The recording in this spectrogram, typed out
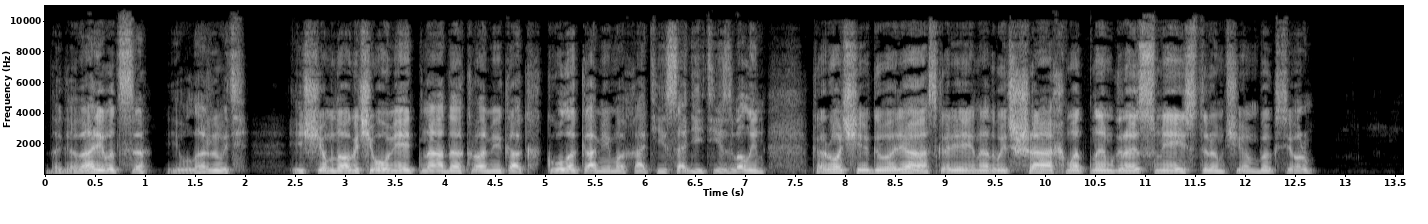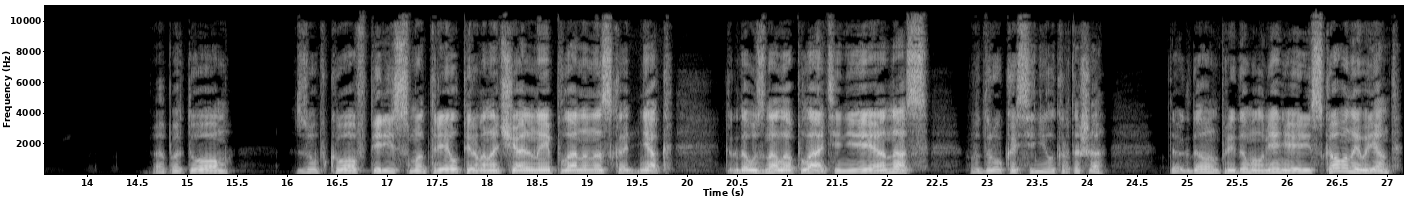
договариваться и улаживать. Еще много чего уметь надо, кроме как кулаками махать и садить из волын. Короче говоря, скорее надо быть шахматным гроссмейстером, чем боксером. А потом Зубков пересмотрел первоначальные планы на сходняк, когда узнал о платине и о нас, вдруг осенил Карташа. Тогда он придумал менее рискованный вариант.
